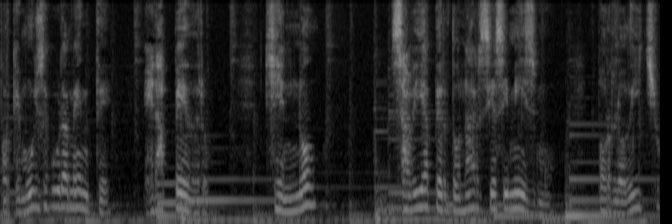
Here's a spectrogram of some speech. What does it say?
porque muy seguramente era Pedro quien no sabía perdonarse a sí mismo por lo dicho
